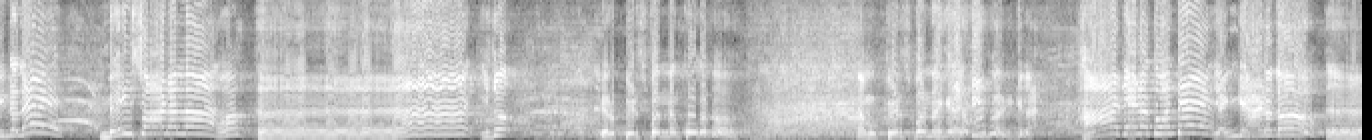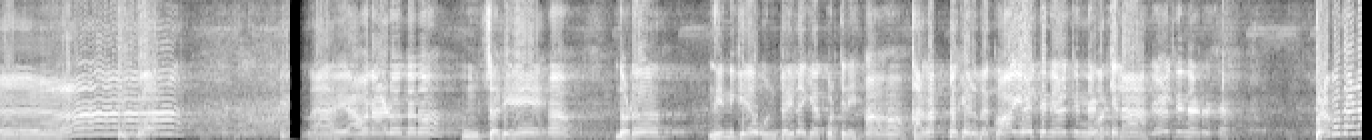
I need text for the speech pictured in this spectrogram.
ನಿನ್ನಲೇ ಮೇಯ್ಸು ಆಡಲ್ಲ ಇದು ಯಾರು ಪಿಡ್ಸ್ ಬಂದಂಗೆ ಹೋಗೋದು ನಮಗ್ ಪಿಡ್ಸ್ ಬಂದಂಗೆ ಬರಕಿಲ್ಲ ಹಾಡು ಹೇಳೋದು ಒಂದೇ ಹೆಂಗೆ ಹಾಡೋದು. ಯಾವನ ಹಾಡು ಅಂದನು? ಸರಿ. ನೋಡು ನಿನ್ಗೆ ಒಂದ್ ಡೈಲಾಗ್ ಯಾಕೆ ಕೊಡ್ತೀನಿ. ಕರೆಕ್ಟ್ ಆಗಿ ಹೇಳ್ಬೇಕು. ಹೇಳ್ತೀನಿ ಹೇಳ್ತೀನಿ. ಓಕೆನಾ? ಹೇಳ್ತೀನಿ ಪ್ರಮೋದಣ್ಣ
